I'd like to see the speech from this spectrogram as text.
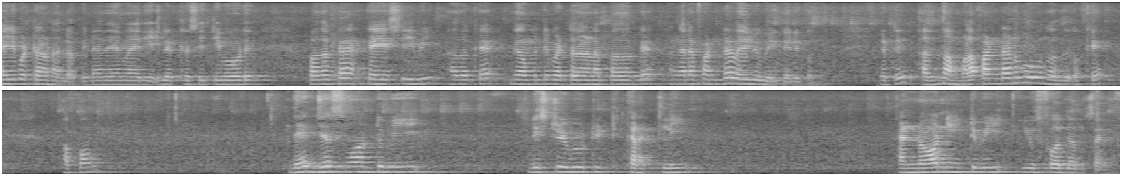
അതിൽ പെട്ടതാണല്ലോ. പിന്നെ അതേമാതിരി ഇലക്ട്രിസിറ്റി ബോർഡ് അപ്പോൾ അതൊക്കെ കെ എസ് ഇ ബി അതൊക്കെ ഗവൺമെന്റ് പെട്ടതാണ്. അപ്പോൾ അതൊക്കെ അങ്ങനെ ഫണ്ട് അവർ രൂപീകരിക്കുന്നു. എന്നിട്ട് അത് നമ്മളെ ഫണ്ടാണ് പോകുന്നത്. ഓക്കെ? അപ്പം they just want to be distributed correctly and no need to be use for themselves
